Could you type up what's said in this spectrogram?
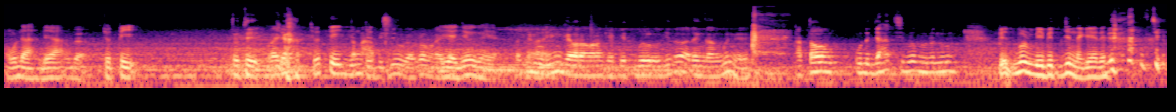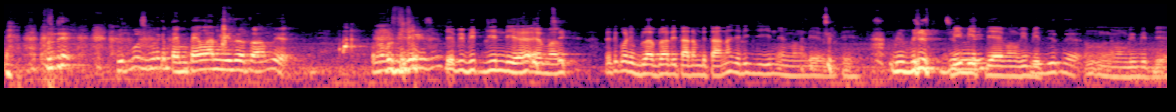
udah dia Udah cuti cuti mereka cuti jin cuti. habis juga bro mereka. iya juga ya Tapi bingung kayak orang-orang kayak pitbull gitu ada yang gangguin ya? Atau udah jahat sih bro menurut lu? pitbull bibit jin ya kayaknya dia Anjir. Pitbull sebenarnya ketempelan gitu atau apa ya? Pernah berpikir dia, gak sih? dia bibit jin dia emang itu kok dibelah-belah ditanam di tanah jadi jin emang dia gitu ya. Bibit. Jin bibit dia emang bibit Bibitnya. Hmm, emang bibit dia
